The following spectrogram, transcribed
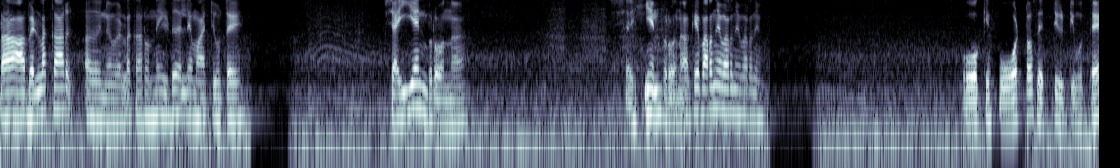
എടാ ആ വെള്ളക്കാർ അത് തന്നെ വെള്ളക്കാർ ഒന്നേ ഇടുകയല്ലേ മാറ്റൂത്തെ? ഷയ്യൻ ബ്രോ എന്നാ ഷയ്യൻ ബ്രോ എന്നാ ഓക്കെ പറഞ്ഞു പറഞ്ഞു പറഞ്ഞു. ഓക്കെ ഫോട്ടോ സെറ്റ് കിട്ടി മുത്തേ.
